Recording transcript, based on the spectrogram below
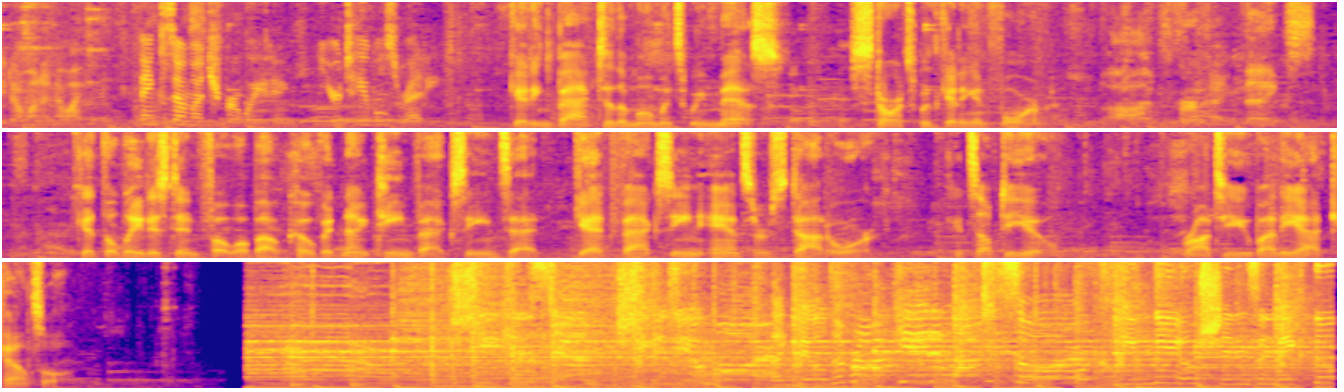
you eh, don't want to know why. Thanks so much for waiting. Your table's ready. Getting back to the moments we miss starts with getting informed. Ah, perfect. Thanks. Get the latest info about COVID 19 vaccines at getvaccineanswers.org. It's up to you. Brought to you by the Ad Council. She can stem, she can do more. Like build a rocket and watch it soar. Clean the oceans and make the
